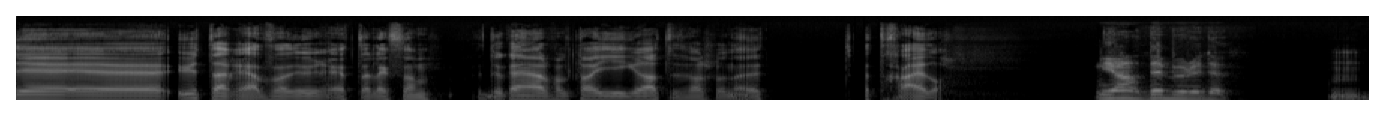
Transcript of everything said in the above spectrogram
eh, ut der igjen, så er det jo greit å liksom Du kan i alle fall ta gi gratisversjonen et, et try, da. Ja, det burde du. Mm.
